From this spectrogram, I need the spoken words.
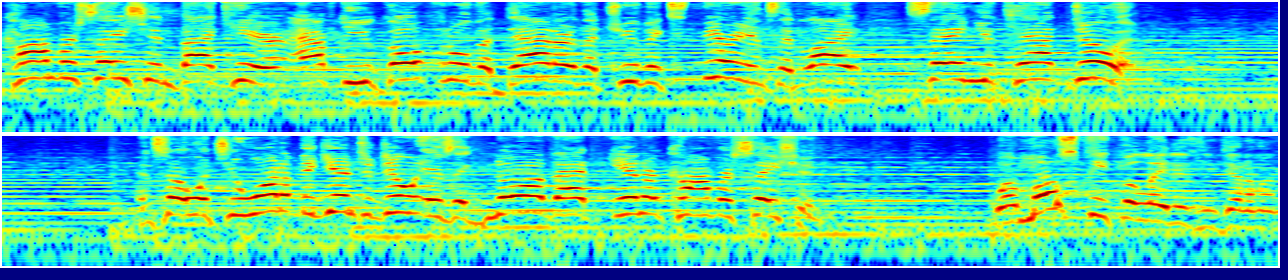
conversation back here after you go through the data that you've experienced in life saying you can't do it. And so what you want to begin to do is ignore that inner conversation. Well, most people, ladies and gentlemen,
